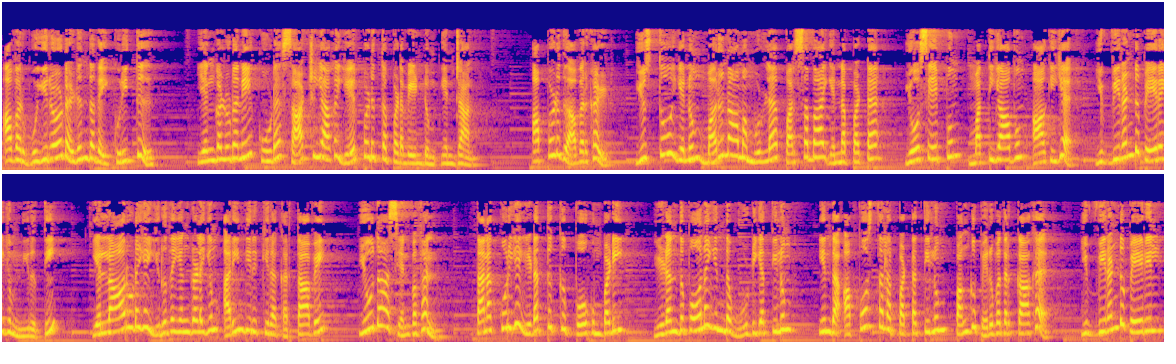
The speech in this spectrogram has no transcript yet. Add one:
அவர் உயிரோடு எழுந்ததை குறித்து எங்களுடனே கூட சாட்சியாக ஏற்படுத்தப்பட வேண்டும் என்றான். அப்பொழுது அவர்கள் யுஸ்து எனும் மறுநாமம் உள்ள பர்சபா எண்ணப்பட்ட யோசேப்பும் மத்தியாவும் ஆகிய இவ்விரண்டு பேரையும் நிறுத்தி எல்லாருடைய இருதயங்களையும் அறிந்திருக்கிற கர்த்தாவே யூதாஸ் என்பவன் தனக்குரிய இடத்துக்கு போகும்படி இழந்து போன இந்த ஊழியத்திலும் இந்த அப்போஸ்தல பட்டத்திலும் பங்கு பெறுவதற்காக இவ்விரண்டு பேரில்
